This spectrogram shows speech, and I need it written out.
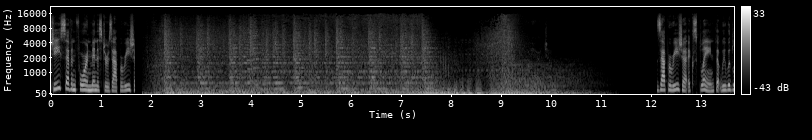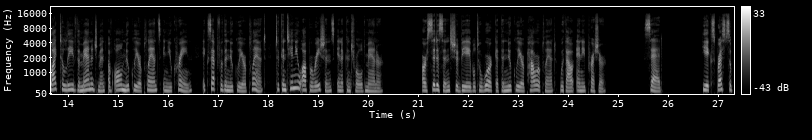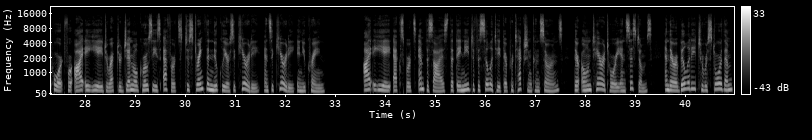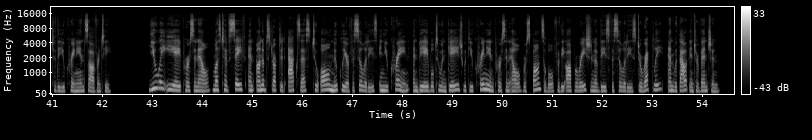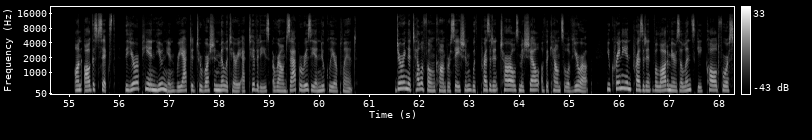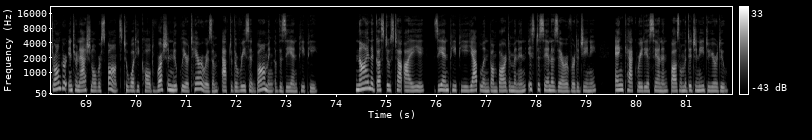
G7 Foreign Minister Zaporizhia Zaporizhia explained that we would like to leave the management of all nuclear plants in Ukraine, except for the nuclear plant, to continue operations in a controlled manner. Our citizens should be able to work at the nuclear power plant without any pressure. Said. He expressed support for IAEA Director General Grossi's efforts to strengthen nuclear security and security in Ukraine. IAEA experts emphasize that they need to facilitate their protection concerns, their own territory and systems, and their ability to restore them to the Ukrainian sovereignty. UAEA personnel must have safe and unobstructed access to all nuclear facilities in Ukraine and be able to engage with Ukrainian personnel responsible for the operation of these facilities directly and without intervention. On August 6, the European Union reacted to Russian military activities around Zaporizhia nuclear plant. During a telephone conversation with President Charles Michel of the Council of Europe, Ukrainian President Volodymyr Zelensky called for a stronger international response to what he called Russian nuclear terrorism after the recent bombing of the ZNPP. 9 Augustusta IE, ZNPP Yaplin bombardamenin istasana zero vertigini, enkak radiasanin basel medigini duyurdu.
